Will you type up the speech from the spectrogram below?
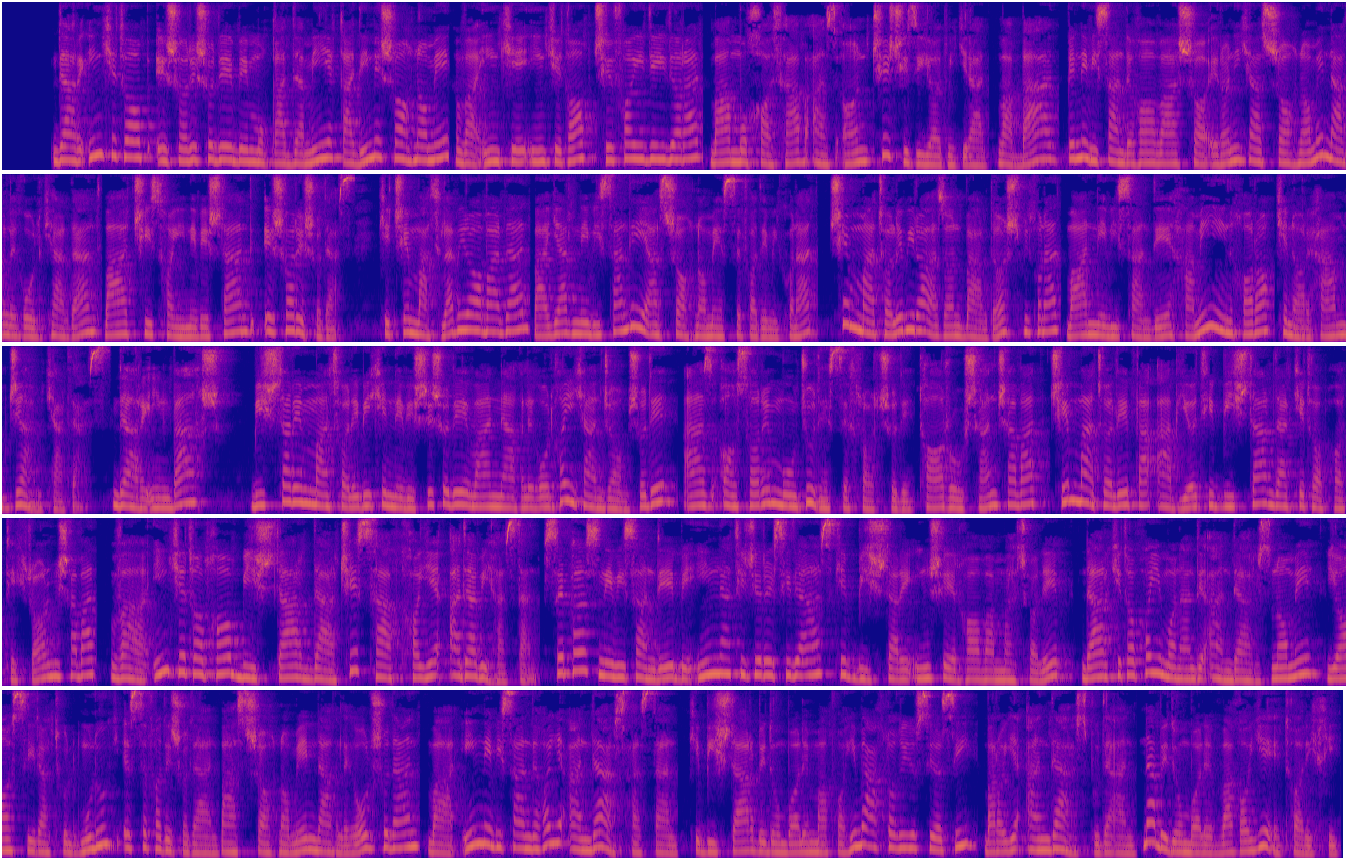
در این کتاب اشاره شده به مقدمه قدیم شاهنامه و اینکه این کتاب چه فایده ای دارد و مخاطب از آن چه چیزی یاد می‌گیرد و بعد به نویسنده ها و شاعرانی که از شاهنامه نقل قول کردند و چیزهایی نوشتند اشاره شده است که چه مطلبی را آوردند و اگر نویسنده ای از شاهنامه استفاده می کند چه مطالبی را از آن برداشت می کند و نویسنده همه اینها را کنار هم جمع کرده است. در این بخش بیشتر مطالبی که نوشته شده و نقل قولهایی که انجام شده از آثار موجود استخراج شده تا روشن شود چه مطالب و ابیاتی بیشتر در کتابها تکرار می شود و این کتابها بیشتر در چه سبکهای ادبی هستند. سپس نویسنده به این نتیجه رسیده است که بیشتر این شعرها و مطالب در کتابهای مانند اندرزنامه یا سیرت الملوک استفاده شدند و از شاهنامه نقل قول شدند و این نویسنده های اندرس هستند که بیشتر به دنبال مفاهیم اخلاقی و سیاسی برای اندرس بودند نه به دنبال وقایع تاریخی.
